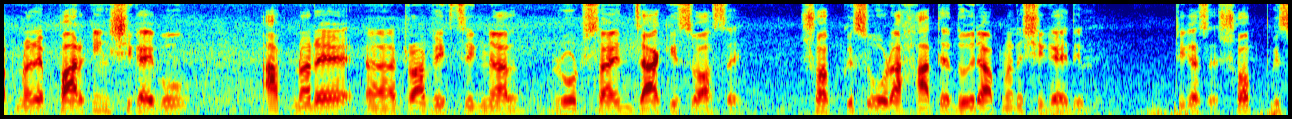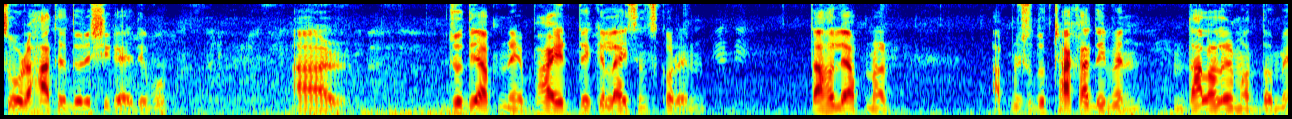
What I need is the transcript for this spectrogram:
আপনারে পার্কিং শিখাইব, আপনারে ট্রাফিক সিগন্যাল রোড সাইন যা কিছু আছে সব কিছু ওরা হাতে ধরে আপনারে শিখাই দেব। ঠিক আছে? সব কিছু ওরা হাতে ধরে শিখাই দেব। আর যদি আপনি বাইরে থেকে লাইসেন্স করেন, তাহলে আপনার আপনি শুধু টাকা দিবেন, দালালের মাধ্যমে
